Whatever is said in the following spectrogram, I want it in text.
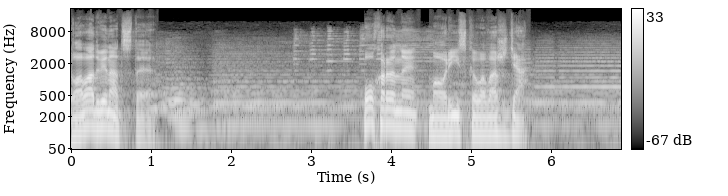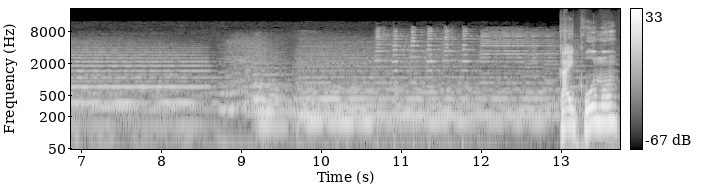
Глава 12. Похороны маорийского вождя. Кайкуму,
